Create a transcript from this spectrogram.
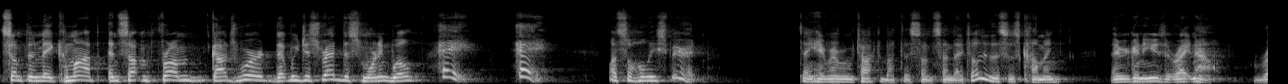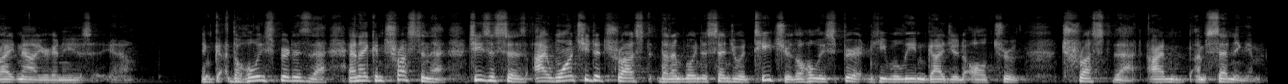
something may come up and something from God's word that we just read this morning will, hey, hey, what's the Holy Spirit? saying, hey, remember we talked about this on Sunday. I told you this was coming, and you're going to use it right now. Right now, you're going to use it, you know. And God, the Holy Spirit is that. And I can trust in that. Jesus says, I want you to trust that I'm going to send you a teacher, the Holy Spirit, and he will lead and guide you to all truth. Trust that. I'm, I'm sending him.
